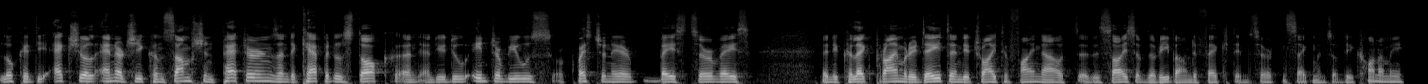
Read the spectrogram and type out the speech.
look at the actual energy consumption patterns and the capital stock, and, and you do interviews or questionnaire-based surveys, then you collect primary data and you try to find out uh, the size of the rebound effect in certain segments of the economy.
